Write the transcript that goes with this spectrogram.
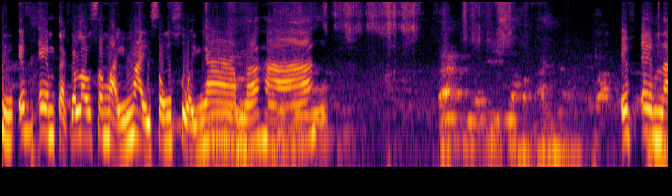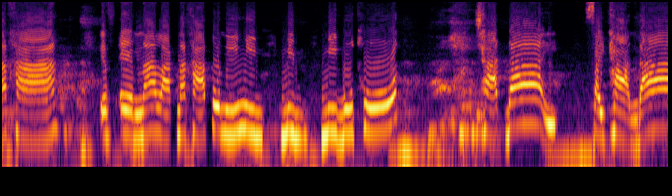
ถึง FM แต่ก็เราสมัยใหม่ทรงสวยงามนะคะ FM นะคะ FM น่ารักนะคะ ตัวนี้มีมีมีบลูทูธชาร์จได้ ใส่ถ่านได้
